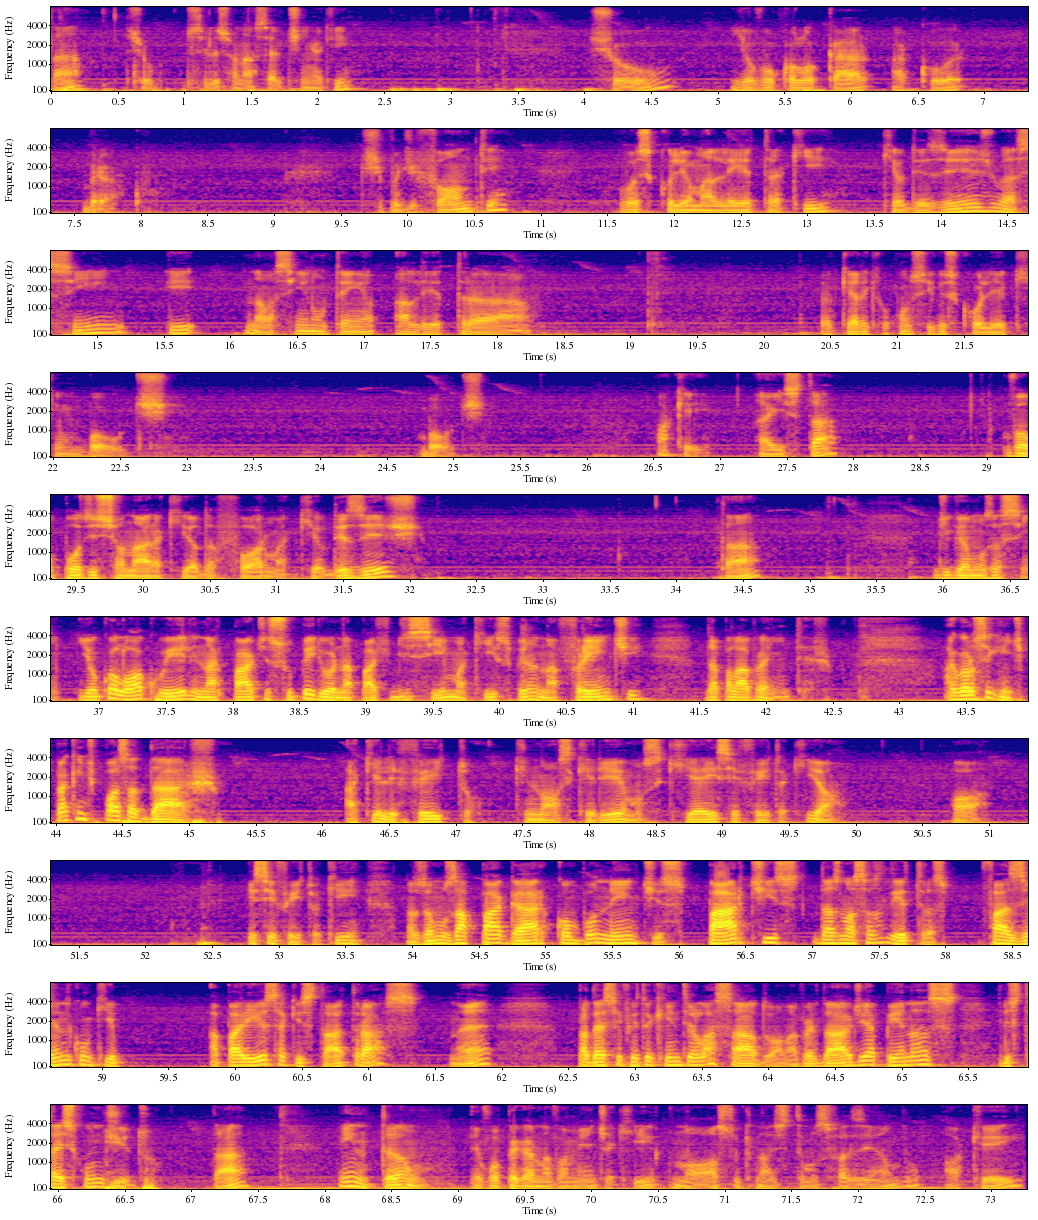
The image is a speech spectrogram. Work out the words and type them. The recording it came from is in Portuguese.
Tá? Deixa eu selecionar certinho aqui. Show. E eu vou colocar a cor branco. Tipo de fonte. Vou escolher uma letra aqui que eu desejo, assim e... Não, assim eu não tenho a letra... Eu quero que eu consiga escolher aqui um bold. Bold. Ok, aí está. Vou posicionar aqui ó, da forma que eu deseje. Tá? Digamos assim. E eu coloco ele na parte superior, na parte de cima aqui, superior, na frente da palavra Inter. Agora é o seguinte, para que a gente possa dar aquele efeito que nós queremos, que é esse efeito aqui, ó. Ó. Esse efeito aqui, nós vamos apagar componentes, partes das nossas letras, fazendo com que apareça que está atrás, né? Para dar esse efeito aqui entrelaçado. Ó. Na verdade, é apenas ele está escondido, tá? Então, eu vou pegar novamente aqui o nosso que nós estamos fazendo, ok?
